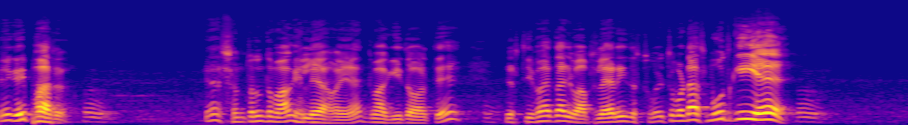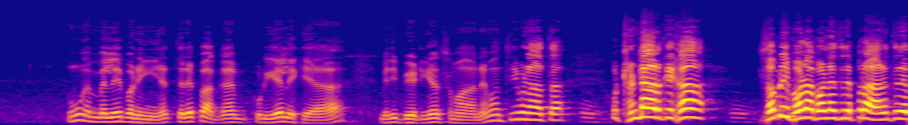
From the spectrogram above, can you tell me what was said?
ਇਹ ਗਈ ਫਸ। ਇਹ ਸੰਤੁਲਨ ਦਿਮਾਗ ਹਿੱਲਿਆ ਹੋਇਆ ਹੈ ਦਿਮਾਗੀ ਤੌਰ ਤੇ। ਜੇ ਅਸਤੀਫਾ ਤਾਂ ਵਾਪਸ ਲੈ ਰਹੀ ਦੱਸੋ ਇਹ ਤੋਂ ਵੱਡਾ ਸਬੂਤ ਕੀ ਹੈ? ਤੂੰ ਐਮਐਲਏ ਬਣੀ ਹੈ ਤੇਰੇ ਭਾਗਾਂ ਕੁੜੀਏ ਲਿਖਿਆ ਮੇਰੀ ਬੇਟੀਆਂ ਸਮਾਨ ਹੈ ਮੰਤਰੀ ਬਣਾਤਾ। ਉਹ ਠੰਡਾ ਕਰਕੇ ਖਾ। ਸਭ ਨੇ ਫੜਾ ਫੜ ਤੇਰੇ ਭਰਾ ਨੇ, ਤੇਰੇ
